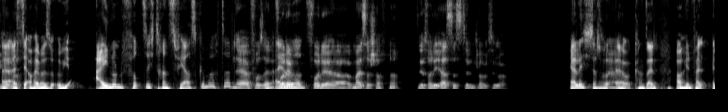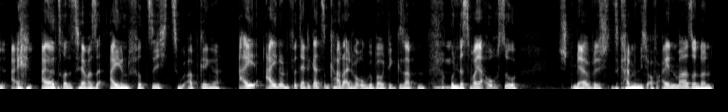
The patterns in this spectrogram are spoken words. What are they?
äh, als der auf einmal so irgendwie 41 Transfers gemacht hat? Naja, vor, sein, Und vor, dem, 41 vor der Meisterschaft, ne? Das war die erste Stint, glaube ich sogar. Ehrlich? Ich dachte, Ja. äh, kann sein. Auf jeden Fall in ein, einer Transferphase 41 zu Abgänge. Ein, 41, der hat den ganzen Kader einfach umgebaut, den gesamten. Mhm. Und das war ja auch so, mehr, das kam nicht auf einmal, sondern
